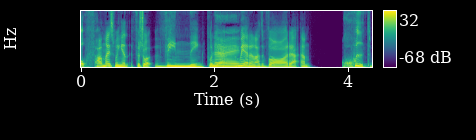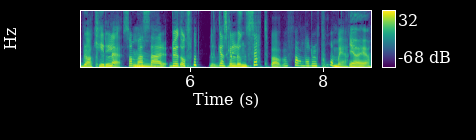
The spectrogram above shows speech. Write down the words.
off. Han har liksom ingen förstå, vinning på det, Nej. mer än att vara en skitbra kille. Som Mm. bara så här, du vet, också på ett ganska lugnt sätt. Bara, vad fan håller du på med? Ja, ja.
